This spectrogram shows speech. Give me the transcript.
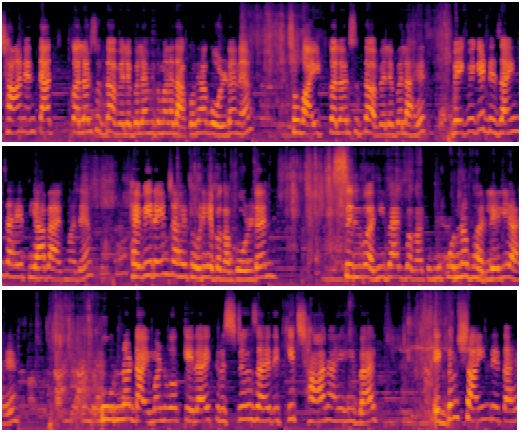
छान आहे. आणि त्यात कलर सुद्धा अवेलेबल आहे. मी तुम्हाला दाखवते. हा गोल्डन आहे. सो व्हाईट कलर सुद्धा अवेलेबल आहेत. वेगवेगळे डिझाईन्स आहेत या बॅगमध्ये हेवी रेंज आहे थोडी. हे बघा गोल्डन सिल्वर ही बॅग बघा. तुम्ही पूर्ण भरलेली आहे. पूर्ण डायमंड वर्क केला आहे क्रिस्टल्स आहेत. इतकी छान आहे ही बॅग एकदम शाईन देत आहे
